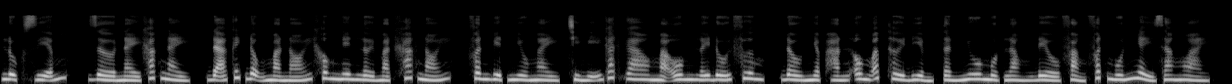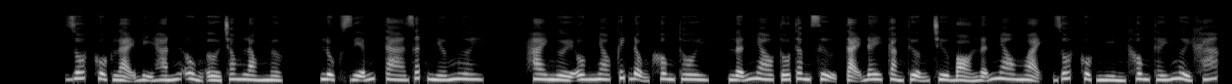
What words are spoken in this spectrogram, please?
Lục diễm, Giờ này khác này, đã kích động mà nói không nên lời mặt khác nói, phân biệt nhiều ngày, chỉ nghĩ gắt gao mà ôm lấy đối phương, đầu nhập hắn ôm ấp thời điểm tần nhu một lòng đều phảng phất muốn nhảy ra ngoài. Rốt cuộc lại bị hắn ủng ở trong lòng ngực, lục diễm ta rất nhớ ngươi. Hai người ôm nhau kích động không thôi, lẫn nhau tố tâm sự tại đây càng thượng trừ bỏ lẫn nhau ngoại, rốt cuộc nhìn không thấy người khác.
